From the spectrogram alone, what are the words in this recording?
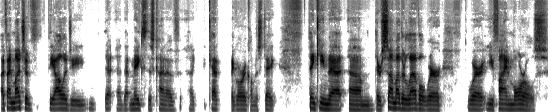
I find much of theology that, uh, that makes this kind of uh, categorical mistake, thinking that um, there's some other level where where you find morals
